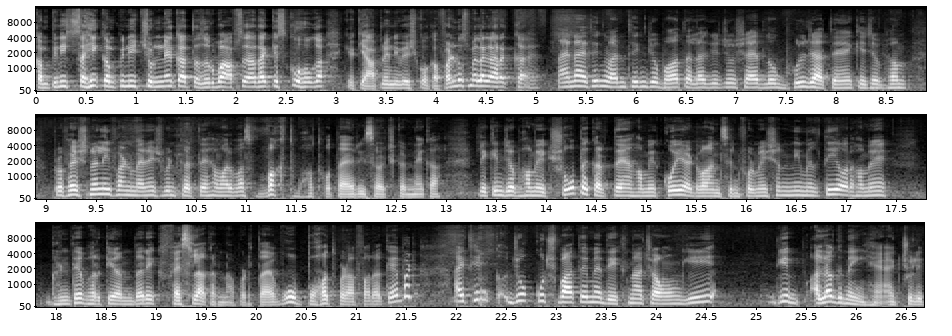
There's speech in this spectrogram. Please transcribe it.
कंपनी, सही कंपनी चुनने का तजुर्बा आपसे ज़्यादा किसको होगा? क्योंकि आपने निवेशकों का फंड उसमें लगा रखा है। And I think one thing जो बहुत अलग है, जो शायद लोग भूल जाते हैं कि जब हम प्रोफेशनली फ़ंड मैनेजमेंट करते हैं, हमारे पास वक्त बहुत होता है रिसर्च करने का। लेकिन जब हम एक शो पे करते हैं, हमें कोई एडवांस इन्फॉर्मेशन नहीं मिलती और हमें घंटे भर के अंदर एक फ़ैसला करना पड़ता है, वो बहुत बड़ा फ़र्क है। बट आई थिंक जो कुछ बातें मैं देखना चाहूँगी, ये अलग नहीं है एक्चुअली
